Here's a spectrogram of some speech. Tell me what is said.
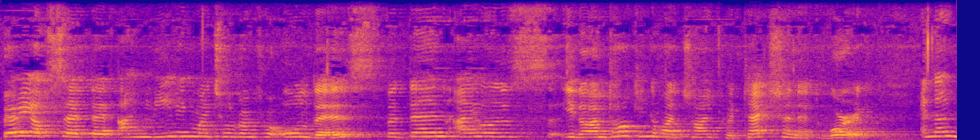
very upset that I'm leaving my children for all this. But then I was, you know, I'm talking about child protection at work, and I'm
